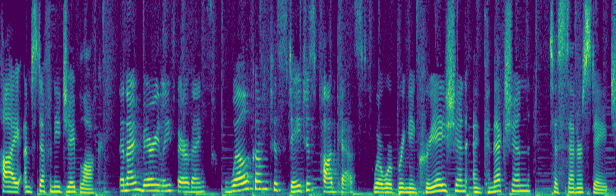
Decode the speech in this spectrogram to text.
Hi, I'm Stephanie J. Block. And I'm Mary Lee Fairbanks. Welcome to Stages Podcast, where we're bringing creation and connection to center stage.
